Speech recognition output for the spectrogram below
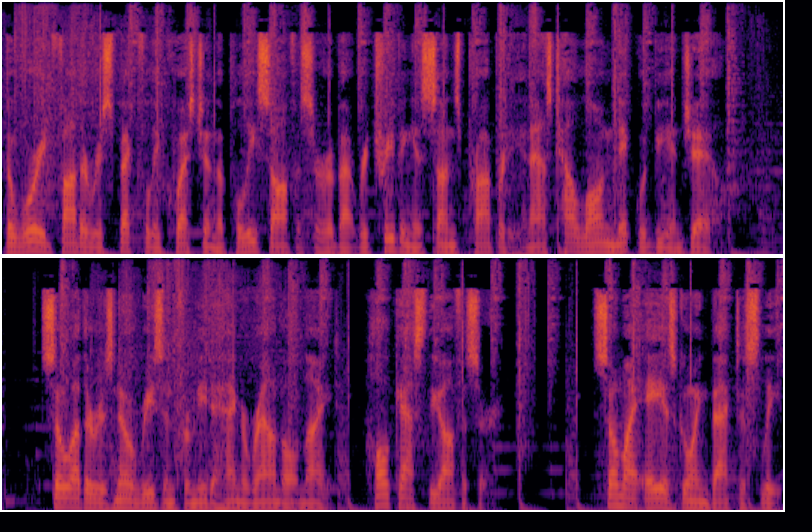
The worried father respectfully questioned the police officer about retrieving his son's property and asked how long Nick would be in jail. So other is no reason for me to hang around all night, Hulk asked the officer. So my A is going back to sleep.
